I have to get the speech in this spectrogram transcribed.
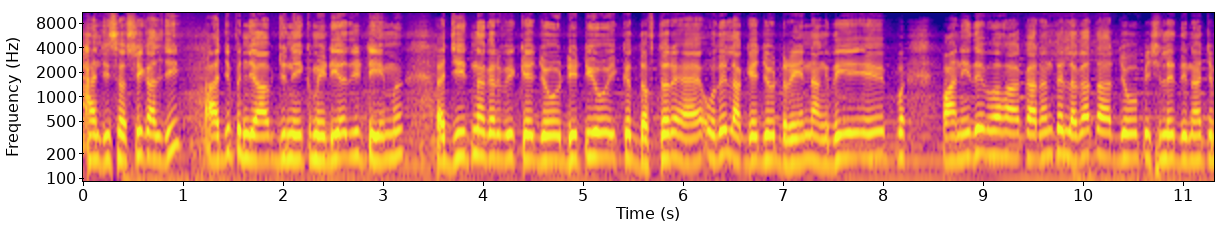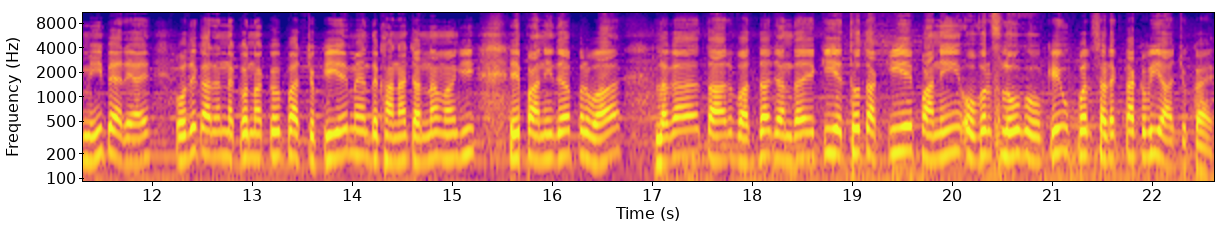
ਹਾਂਜੀ, ਸਤਿ ਸ਼੍ਰੀ ਅਕਾਲ ਜੀ। ਅੱਜ ਪੰਜਾਬ ਯੂਨੀਕ ਮੀਡੀਆ ਦੀ ਟੀਮ ਅਜੀਤ ਨਗਰ ਵਿਖੇ ਜੋ ਡੀਟੀਓ ਇੱਕ ਦਫ਼ਤਰ ਹੈ, ਉਹਦੇ ਲਾਗੇ ਜੋ ਡਰੇਨ ਲੰਘਦੀ ਹੈ ਇਹ ਪ- ਪਾਣੀ ਦੇ ਵਹਾਅ ਕਾਰਨ ਤੇ ਲਗਾਤਾਰ ਜੋ ਪਿਛਲੇ ਦਿਨਾਂ 'ਚ ਮੀਂਹ ਪੈ ਰਿਹਾ ਹੈ ਉਹਦੇ ਕਾਰਨ ਨੱਕੋ ਨੱਕ ਭਰ ਚੁੱਕੀ ਹੈ ਮੈਂ ਦਿਖਾਣਾ ਚਾਹੁੰਦਾ ਵਾਂ ਕਿ ਇਹ ਪਾਣੀ ਦਾ ਪ੍ਰਵਾਹ ਲਗਾਤਾਰ ਵੱਧਦਾ ਜਾਂਦਾ ਹੈ ਕਿ ਇੱਥੋਂ ਤੱਕ ਕਿ ਇਹ ਪਾਣੀ ਓਵਰਫਲੋ ਹੋ ਕੇ ਉੱਪਰ ਸੜਕ ਤੱਕ ਵੀ ਆ ਚੁੱਕਾ ਹੈ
